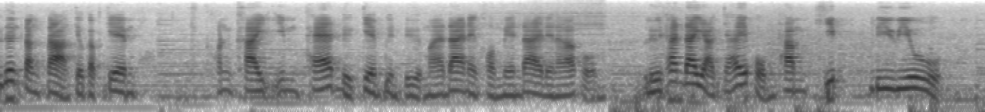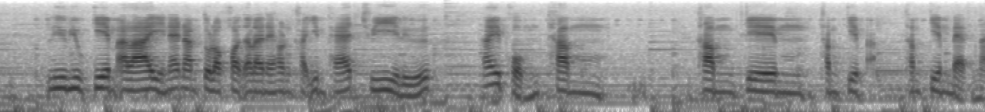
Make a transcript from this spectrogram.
เรื่องต่างๆ เกี่ยวกับเกม อนไคอิมแพหรือเกมอื่นๆ มาได้ในคอมเมนต์ได้เลยนะครับผม หรือท่านได้อยากจะให้ผมทำคลิปรีวิวรีวิวเกมอะไร แนะนำตัวละครอะไรใน Honkai Impact 3หรือให้ผมทำทำเกมทำเกมทำเกมแบบไหน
